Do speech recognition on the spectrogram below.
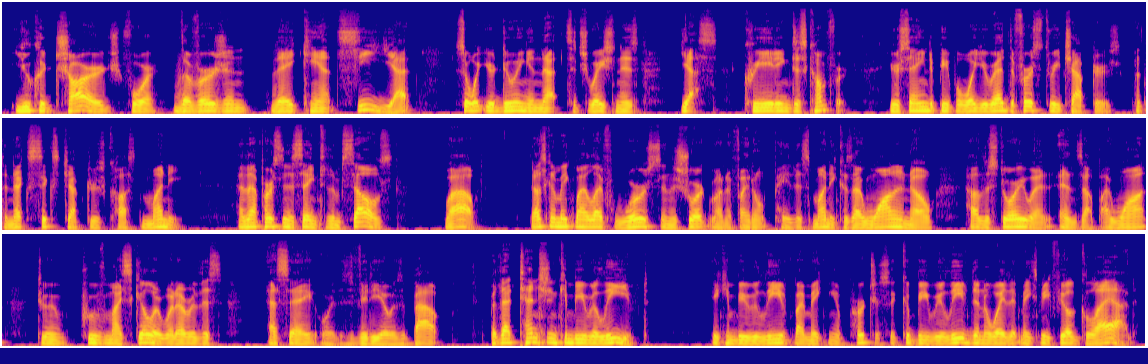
you could charge for the version they can't see yet. So, what you're doing in that situation is yes, creating discomfort. You're saying to people, well, you read the first three chapters, but the next six chapters cost money. And that person is saying to themselves, wow, that's going to make my life worse in the short run if I don't pay this money because I want to know how the story ends up. I want to improve my skill or whatever this essay or this video is about. But that tension can be relieved. It can be relieved by making a purchase. It could be relieved in a way that makes me feel glad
